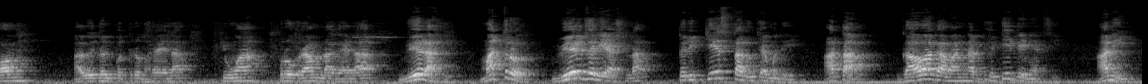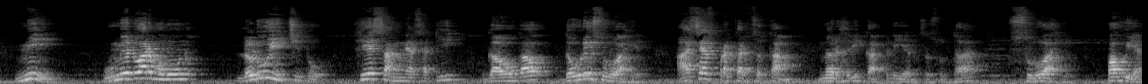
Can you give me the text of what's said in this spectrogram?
फॉर्म आवेदनपत्र भरायला किंवा प्रोग्राम लागायला वेळ आहे. मात्र वेळ जरी असला तरी केस तालुक्यामध्ये आता गावागावांना भेटी देण्याची आणि मी उमेदवार म्हणून लढू इच्छितो हे सांगण्यासाठी गावोगाव दौरे सुरू आहेत. अशाच प्रकारचं काम नरहरी काकडे यांचं सुद्धा सुरू आहे. पाहूया.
